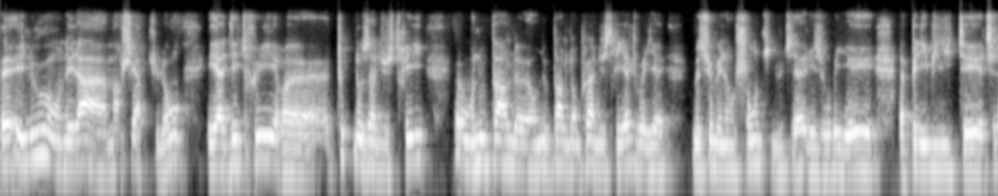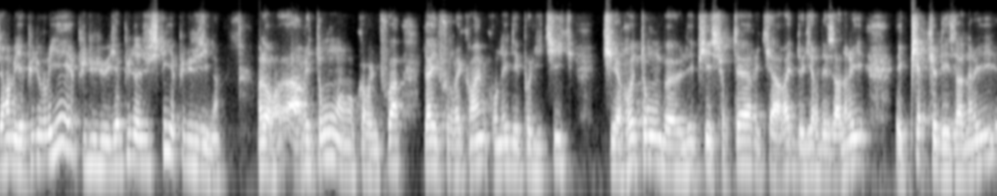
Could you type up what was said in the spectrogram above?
et nous, on est là à marcher à reculons et à détruire euh, toutes nos industries. On nous parle, on nous parle d'emploi industriel. Je voyais Monsieur Mélenchon qui nous disait les ouvriers, la pénibilité, etc. Mais il n'y a plus d'ouvriers, il n'y a plus, d'industrie, il n'y a plus d'usines. Alors arrêtons encore une fois. Là, il faudrait quand même qu'on ait des politiques qui retombent les pieds sur terre et qui arrêtent de dire des âneries. Et pire que des âneries,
